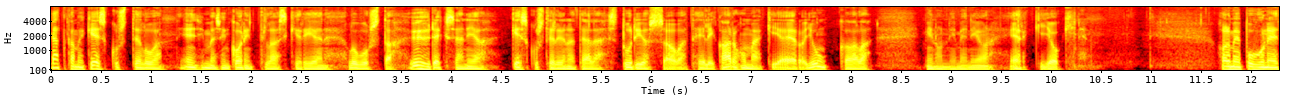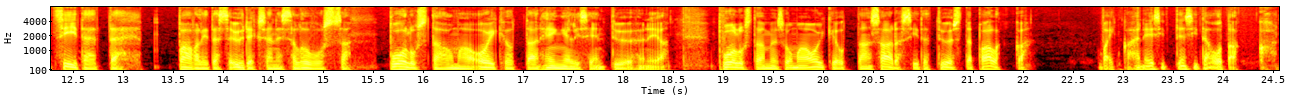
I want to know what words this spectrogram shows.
Jatkamme keskustelua ensimmäisen korinttilaiskirjeen luvusta yhdeksän ja keskustelijana täällä studiossa ovat Heli Karhumäki ja Eero Junkkaala. Minun nimeni on Erkki Jokinen. Olemme puhuneet siitä, että Paavali tässä yhdeksännessä luvussa puolustaa omaa oikeuttaan hengelliseen työhön ja puolustaa myös omaa oikeuttaan saada siitä työstä palkka, vaikka hän ei sitten sitä otakaan.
